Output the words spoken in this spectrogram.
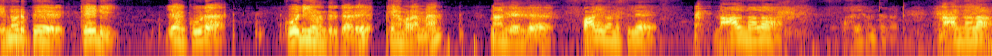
என்னோட பேர் கேடி. என் கூட கோடியும் வந்திருக்காரு கேமராமேன் நாங்க இந்த பாலைவனத்துல நாலு நாளா பாலைவனத்தை காட்டு நாலு நாளா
